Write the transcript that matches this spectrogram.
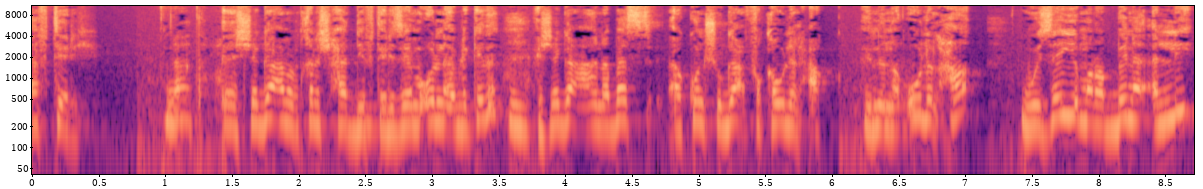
أفتري. لا طبعا. الشجاعة ما بتخليش حد يفتري. زي ما قلنا قبل كده الشجاعة أنا بس أكون شجاع في قول الحق إن أنا أقول الحق وزي ما ربنا قال لي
